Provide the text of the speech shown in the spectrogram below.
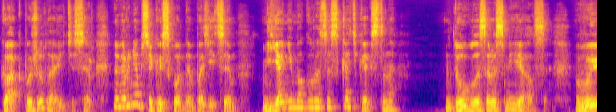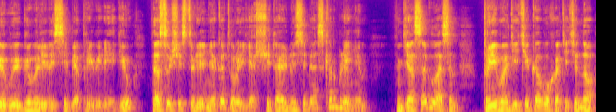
Как пожелаете, сэр, но вернемся к исходным позициям. Я не могу разыскать Кэкстона». Дуглас рассмеялся. «Вы выговорили себе привилегию, осуществление которой я считаю для себя оскорблением. Я согласен, приводите кого хотите, но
